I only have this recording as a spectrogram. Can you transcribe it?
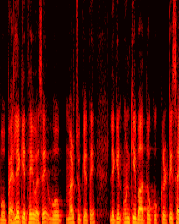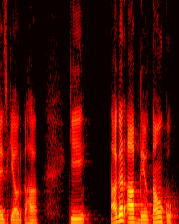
वो पहले के थे वैसे, वो मर चुके थे, लेकिन उनकी बातों को क्रिटिसाइज किया और कहा कि अगर आप देवताओं को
